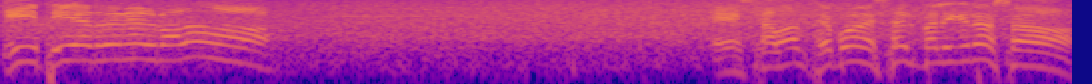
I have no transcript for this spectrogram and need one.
Y pierden el balón. Ese avance puede ser peligroso.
